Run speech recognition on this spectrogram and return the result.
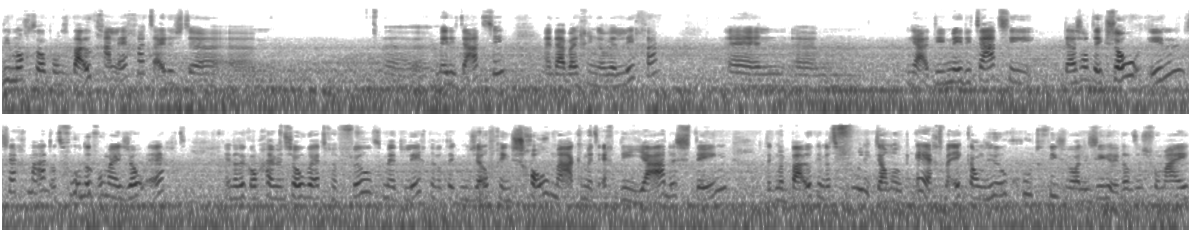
die mochten we op ons buik gaan leggen tijdens de ehm, meditatie. En daarbij gingen we liggen. En um, ja, die meditatie, daar zat ik zo in, zeg maar. Dat voelde voor mij zo echt. En dat ik op een gegeven moment zo werd gevuld met licht. En dat ik mezelf ging schoonmaken met echt die jadesteen. Dat ik mijn buik, en dat voel ik dan ook echt. Maar ik kan heel goed visualiseren. Dat is voor mij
